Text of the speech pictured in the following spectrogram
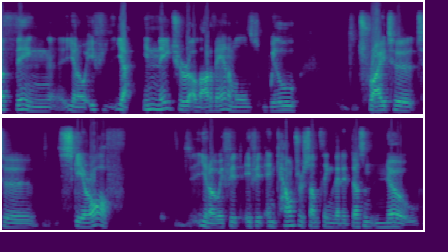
a thing, you know, if, yeah, in nature, a lot of animals will try to, to scare off, you know, if it, if it encounters something that it doesn't know,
